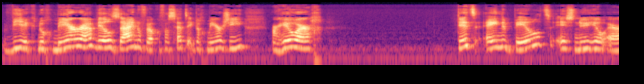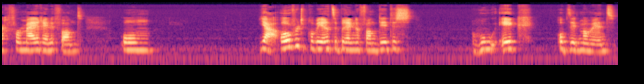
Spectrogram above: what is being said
wie ik nog meer hè, wil zijn. Of welke facetten ik nog meer zie. Maar heel erg dit ene beeld is nu heel erg voor mij relevant om ja, over te proberen te brengen van dit is hoe ik op dit moment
